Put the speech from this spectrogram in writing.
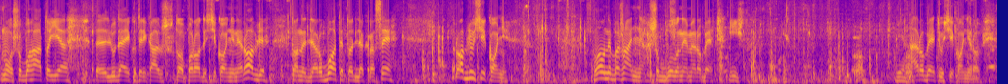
ну, що багато є е, людей, котрі кажуть, що породисті коні не роблять, то не для роботи, то для краси. Роблю всі коні. Головне бажання, щоб було ними робити. А робити всі коні роблять.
